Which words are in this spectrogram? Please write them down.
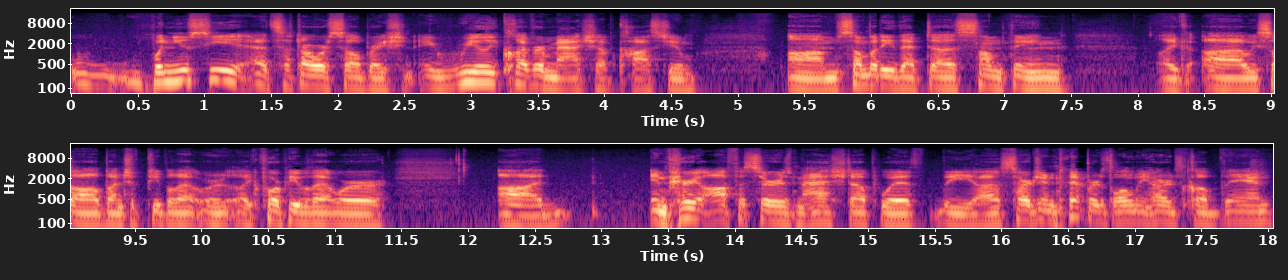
when you see at Star Wars Celebration a really clever mashup costume, um, somebody that does something like uh, we saw a bunch of people that were like four people that were uh, Imperial officers mashed up with the uh, Sergeant Pepper's Lonely Hearts Club band.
